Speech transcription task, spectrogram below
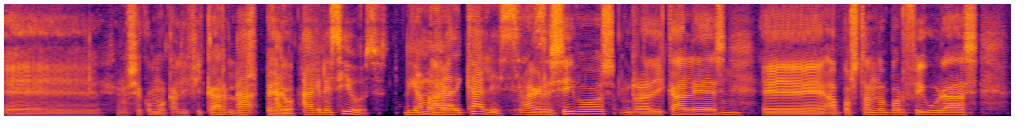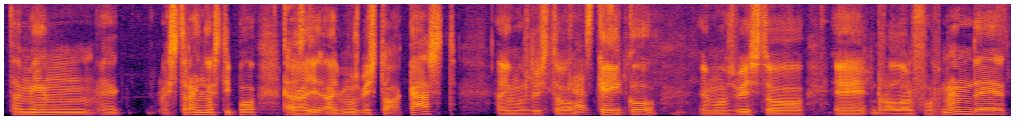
no sé cómo calificarlos, ah, pero... agresivos digamos, radicales. Agresivos, radicales, mm. eh, apostando por figuras también eh, extrañas, tipo, hemos visto a Cast, hemos visto Keiko, hemos visto eh, Rodolfo Hernández,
